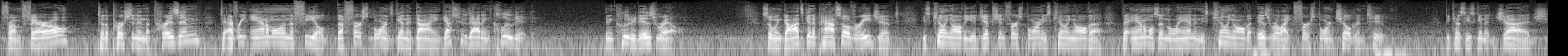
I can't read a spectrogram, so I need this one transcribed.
From Pharaoh to the person in the prison to every animal in the field, the firstborn's going to die. And guess who that included? It included Israel. So when God's going to pass over Egypt, he's killing all the Egyptian firstborn, he's killing all the, the animals in the land, and he's killing all the Israelite firstborn children too, because he's going to judge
